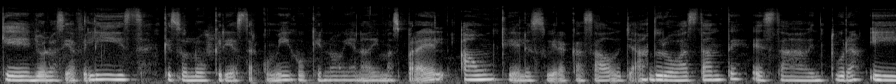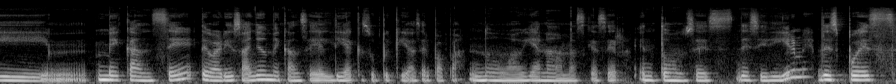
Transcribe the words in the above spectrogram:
que yo lo hacía feliz, que solo quería estar conmigo, que no había nadie más para él, aunque él estuviera casado ya. Duró bastante esta aventura y me cansé de varios años, me cansé el día que supe que iba a ser papá. No había nada más que hacer. Entonces decidí irme. Después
